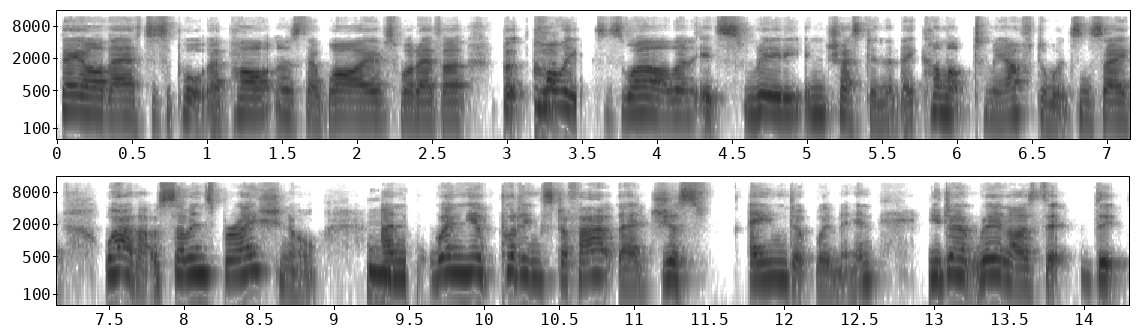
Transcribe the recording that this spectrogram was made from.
they are there to support their partners, their wives, whatever, but colleagues yeah. as well. And it's really interesting that they come up to me afterwards and say, wow, that was so inspirational. Mm. And when you're putting stuff out there just aimed at women, you don't realize that that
